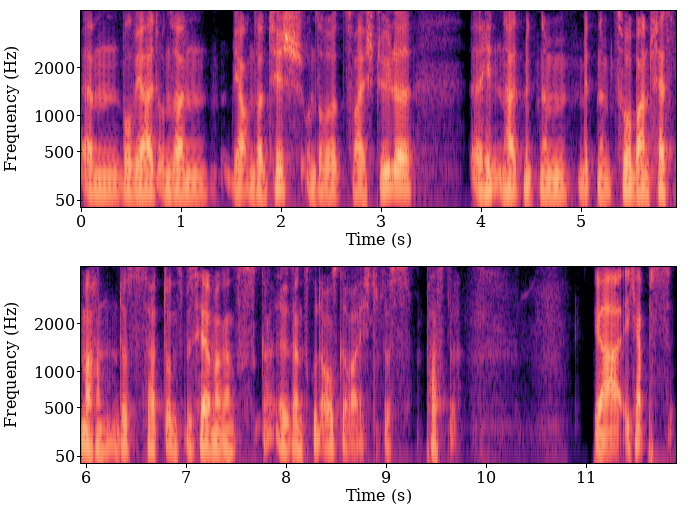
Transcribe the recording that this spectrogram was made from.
ähm, wo wir halt unseren, ja, unseren Tisch, unsere zwei Stühle äh, hinten halt mit einem mit einem Zurband festmachen. Und das hat uns bisher immer ganz äh, ganz gut ausgereicht. Das passte. Ja, ich habe es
